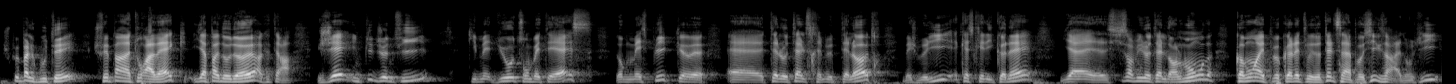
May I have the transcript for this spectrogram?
je peux pas le goûter, je fais pas un tour avec, il n'y a pas d'odeur, etc. J'ai une petite jeune fille qui met du haut de son BTS, donc m'explique que euh, tel hôtel serait mieux que tel autre, mais je me dis, qu'est-ce qu'elle y connaît? Il y a 600 000 hôtels dans le monde, comment elle peut connaître tous les hôtels? C'est impossible, etc. Donc je dis,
